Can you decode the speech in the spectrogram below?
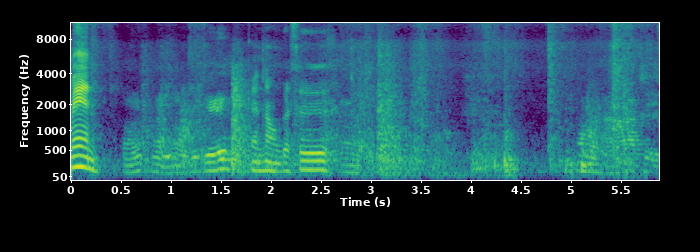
แม่นของขันห้องที่ซื้อกันห้องก็คือเข้ามาหาอาชีพ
